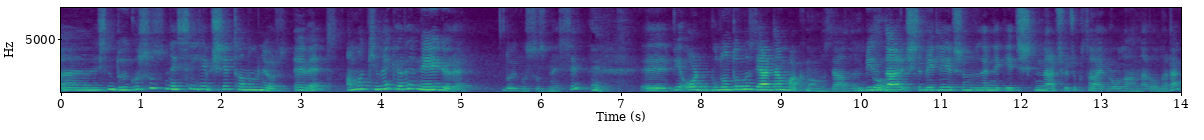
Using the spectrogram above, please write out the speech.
Ee, şimdi duygusuz nesil diye bir şey tanımlıyoruz. Evet ama kime göre, neye göre duygusuz nesil? Evet. Ee, bir or bulunduğumuz yerden bakmamız lazım. Bizler işte belli yaşın üzerindeki yetişkinler, çocuk sahibi olanlar olarak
